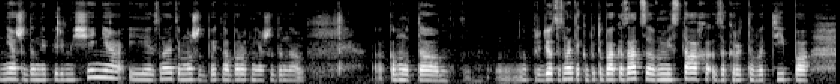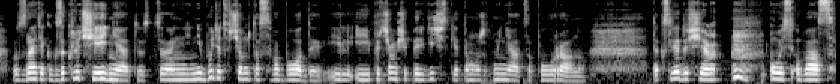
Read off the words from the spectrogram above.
неожиданные перемещения. И, знаете, может быть, наоборот, неожиданно э, кому-то ну, придется, знаете, как будто бы оказаться в местах закрытого типа, вот знаете, как заключение, то есть э, не будет в чем-то свободы, или, и причем еще периодически это может меняться по урану. Так, следующая ось у вас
